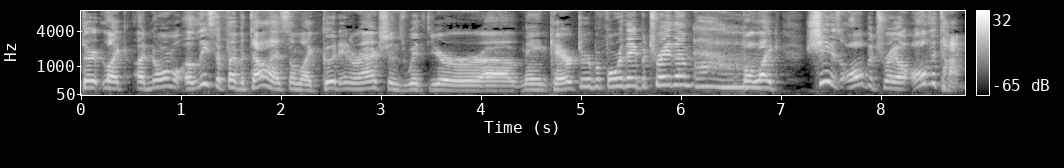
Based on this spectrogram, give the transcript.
They're like a normal. At least a femme fatale has some like good interactions with your uh, main character before they betray them. but like she is all betrayal all the time.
